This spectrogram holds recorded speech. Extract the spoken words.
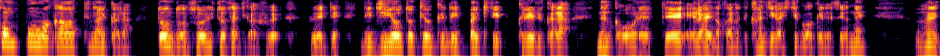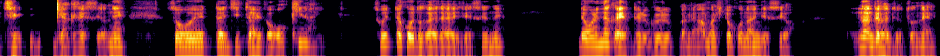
根本は変わってないから、どんどんそういう人たちが増え、増えて、で、需要と供給でいっぱい来てくれるから、なんか俺って偉いのかなって勘違いしていくわけですよね。ち逆ですよね。そういった事態が起きない。そういったことが大事ですよね。で、俺なんかやってるグループはね、あんま人来ないんですよ。なんでかというとね、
